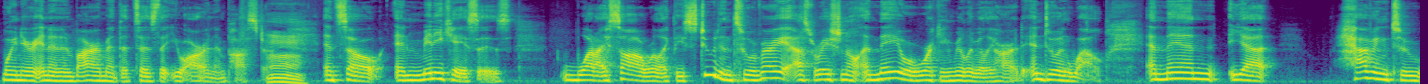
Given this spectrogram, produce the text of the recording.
when you're in an environment that says that you are an imposter? Mm. And so, in many cases, what I saw were like these students who were very aspirational and they were working really, really hard and doing well. And then, yet, having to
